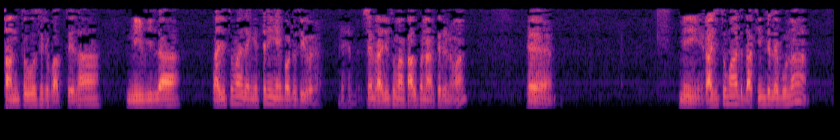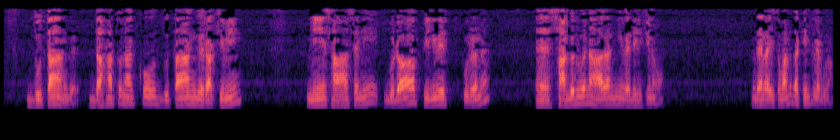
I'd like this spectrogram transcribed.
සන්තෝෂයටපත් වෙලා නිවිලා රජතුමා දැන් එතනින් ඒ කොටස ඉවරයි. එහෙමයි. දැන් රජතුමා කල්පනා කරනවා මේ රජතුමාට දකින්න ලැබුණා දුතාංග 13ක් හෝ දුතාංග රකිමින් මේ ශාසනේ ගොඩාක් පිළිවෙත් පුරන සගරුවන ආරණ්‍ය වැඩ හිටිනවා. දැන් රජතුමාට දකින්න ලැබුණා.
